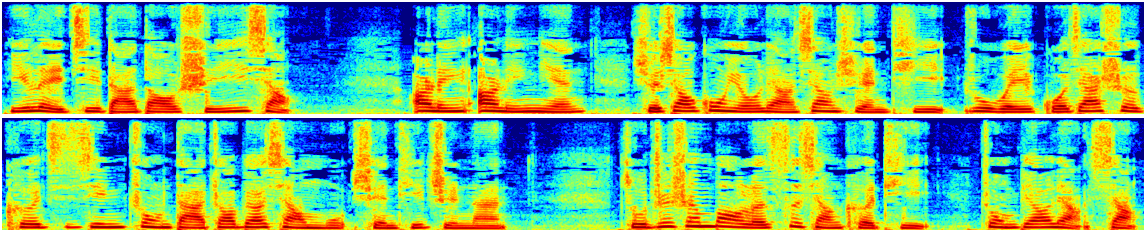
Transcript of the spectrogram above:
已累计达到十一项。二零二零年，学校共有两项选题入围国家社科基金重大招标项目选题指南，组织申报了四项课题，中标两项。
